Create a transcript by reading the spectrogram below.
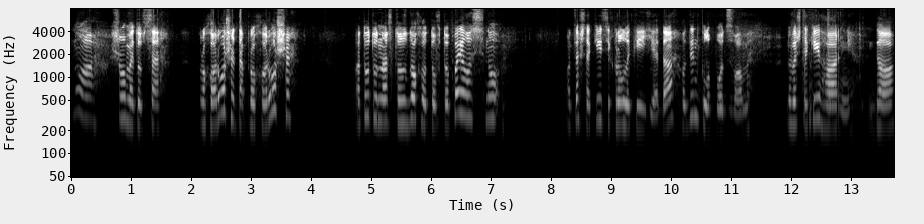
Ну, а що ми тут все про хороше та про хороше? А тут у нас то здохло, то втопилось. Ну, оце ж такі ці кролики є, да? Один клопот з вами. Ну, ви ж такі гарні. Да.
